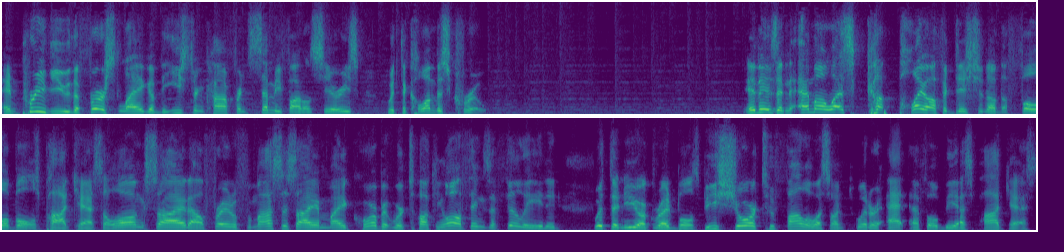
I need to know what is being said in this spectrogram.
and preview the first leg of the Eastern Conference semifinal series with the Columbus Crew. It is an MLS Cup playoff edition of the Full of Bulls podcast. Alongside Alfredo Fumasas, I am Mike Corbett. We're talking all things affiliated with the New York Red Bulls. Be sure to follow us on Twitter at FOBS Podcast.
